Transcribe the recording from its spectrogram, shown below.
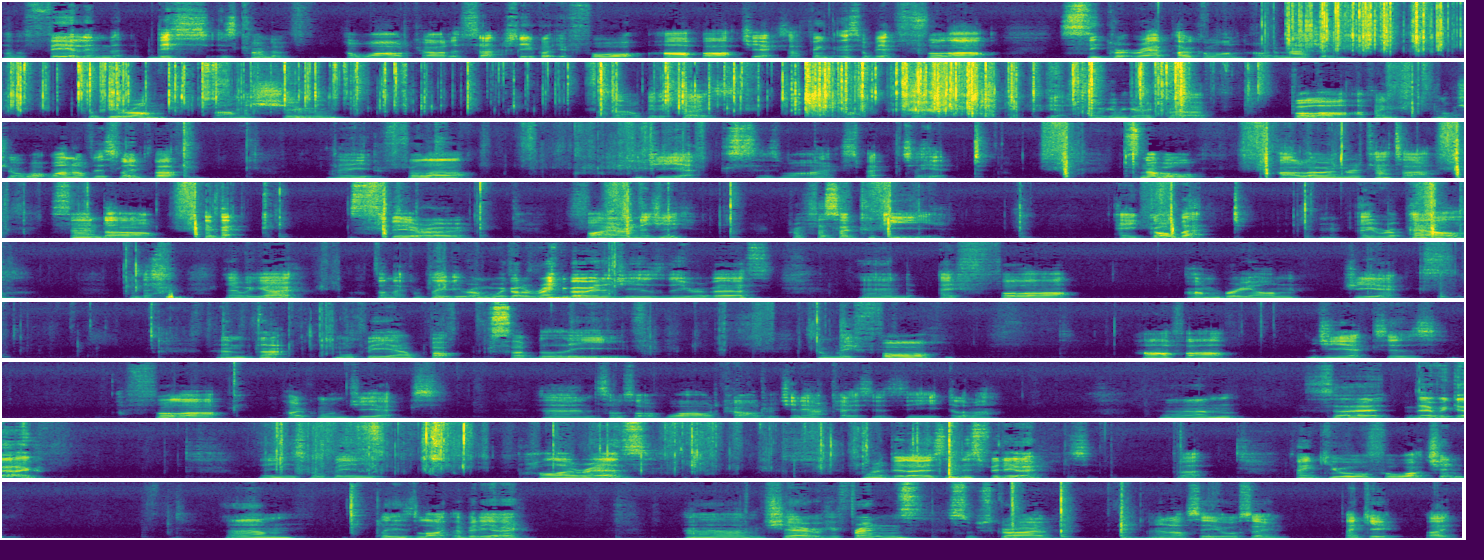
I have a feeling that this is kind of a wild card as such. So you've got your four half art GX. I think this will be a full art secret rare Pokemon, I would imagine. Could be wrong, but I'm assuming that that'll be the case. Oh, yeah. yeah, so we're going to go for a full art, I think. Not sure what one, obviously, but a full art GX is what I expect to hit. Snubbull, Alolan Rattata, Sandile, Pikipek, Spearow, Fire Energy, Professor Kukui, a Golbat, a Repel, and uh, there we go. I've done that completely wrong. We've got a Rainbow Energy as the reverse, and a full Umbreon GX. And that will be our box, I believe. It's be four half art GXs, a full art Pokemon GX, and some sort of wild card, which in our case is the Ilima. Um, so there we go. These will be holo rares. Won't do those in this video, but thank you all for watching. Um, please like the video, um, share it with your friends, subscribe, and I'll see you all soon. Thank you. Bye.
